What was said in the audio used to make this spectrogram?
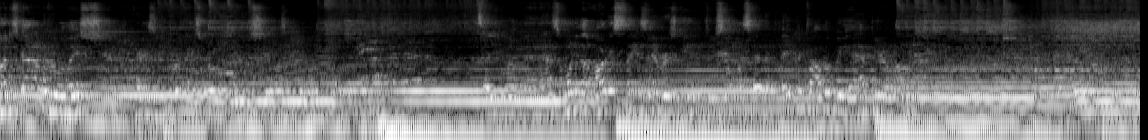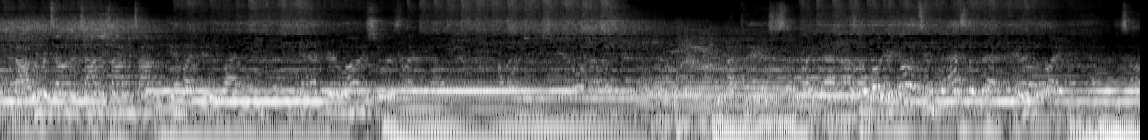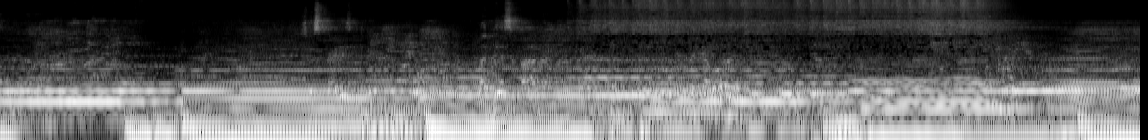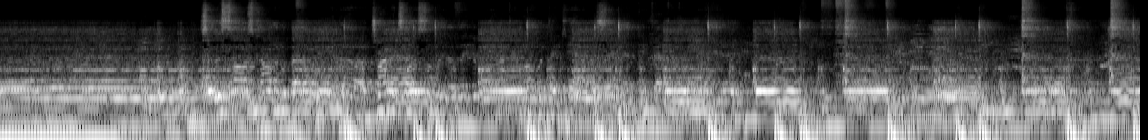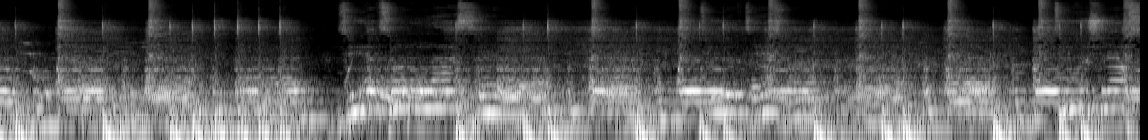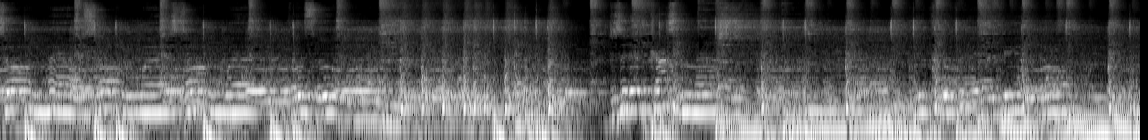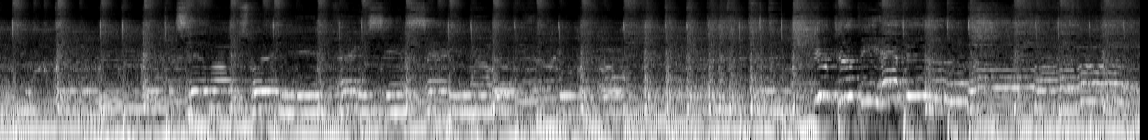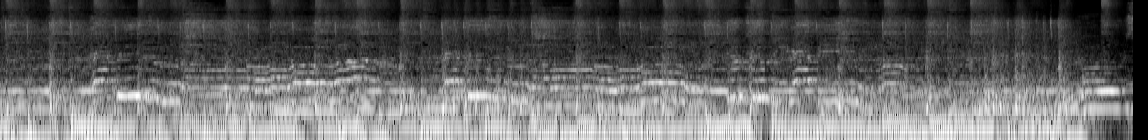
know, I just got out of a relationship, crazy for an ex-girlfriend, she wasn't even Tell you what, man, that's one of the hardest things Uh, trying to tell somebody that they can be happy alone, but they can't understand it. Think that See that's all I It mind You could be alone. Still always waiting, pacing, saying I would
